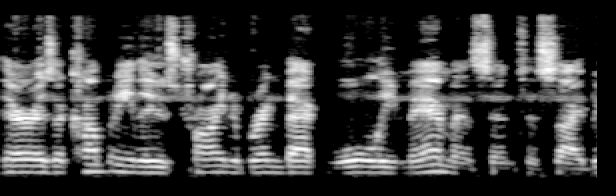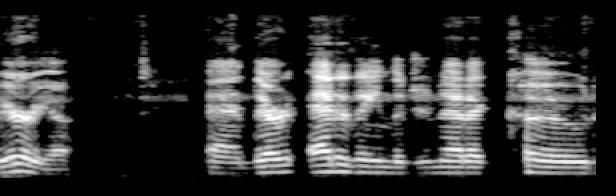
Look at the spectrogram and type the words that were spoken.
there is a company who's trying to bring back woolly mammoths into Siberia, and they're editing the genetic code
